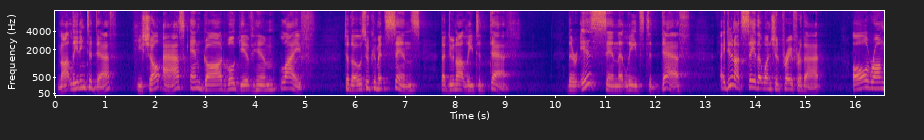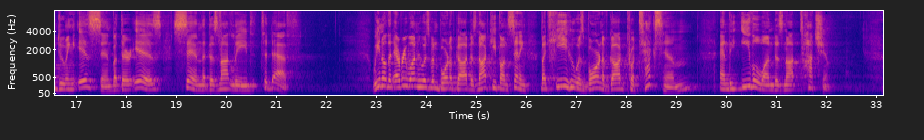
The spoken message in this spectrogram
not leading to death, he shall ask, and God will give him life. To those who commit sins, that do not lead to death. There is sin that leads to death. I do not say that one should pray for that. All wrongdoing is sin, but there is sin that does not lead to death. We know that everyone who has been born of God does not keep on sinning, but he who was born of God protects him, and the evil one does not touch him.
